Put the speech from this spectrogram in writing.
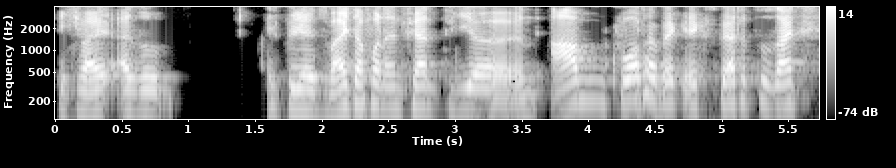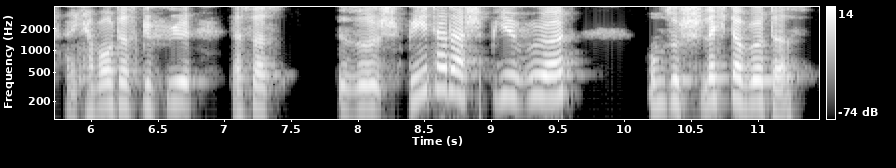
ich weiß, also, ich bin jetzt weit davon entfernt, hier ein armen Quarterback-Experte zu sein. Aber ich habe auch das Gefühl, dass das so später das Spiel wird, umso schlechter wird das.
